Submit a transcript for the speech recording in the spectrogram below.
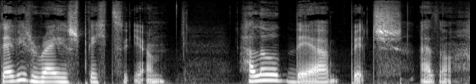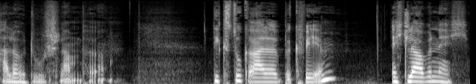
David Ray spricht zu ihr. Hello there, bitch. Also, hallo du Schlampe. Liegst du gerade bequem? Ich glaube nicht.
